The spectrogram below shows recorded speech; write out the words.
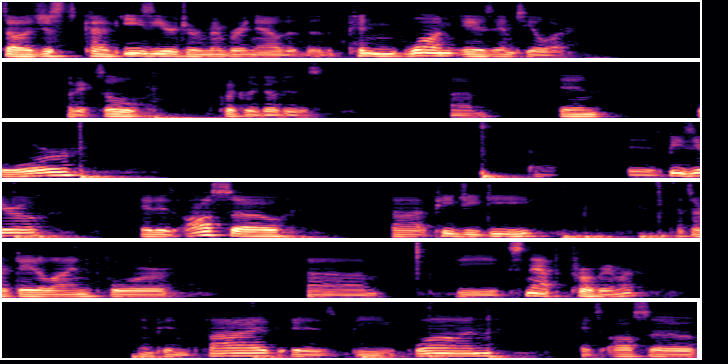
So it's just kind of easier to remember it now that the, the pin 1 is MCLR. Okay, so quickly go through this. Um, pin 4 uh, is B0. It is also uh, PGD. That's our data line for um, the snap programmer. And pin 5 is B1. It's also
